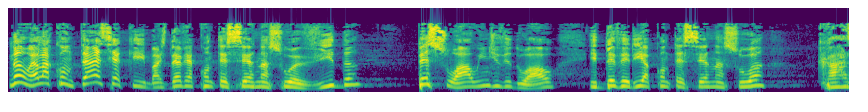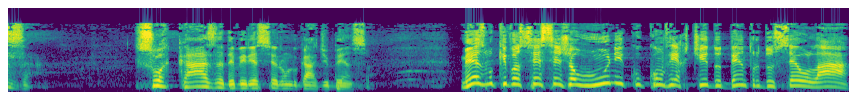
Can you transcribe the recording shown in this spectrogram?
Não, ela acontece aqui, mas deve acontecer na sua vida pessoal, individual, e deveria acontecer na sua casa. Sua casa deveria ser um lugar de bênção. Mesmo que você seja o único convertido dentro do seu lar,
